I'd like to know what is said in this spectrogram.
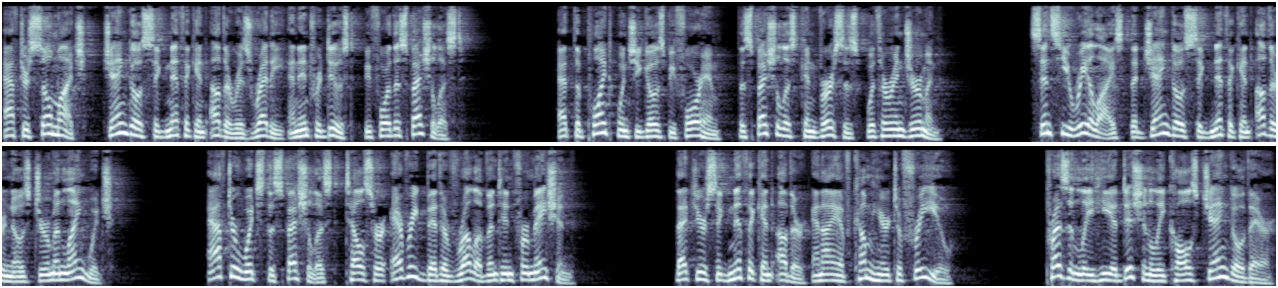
After so much, Django's significant other is ready and introduced before the specialist. At the point when she goes before him, the specialist converses with her in German. Since he realized that Django's significant other knows German language. After which the specialist tells her every bit of relevant information. That your significant other and I have come here to free you. Presently he additionally calls Django there.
